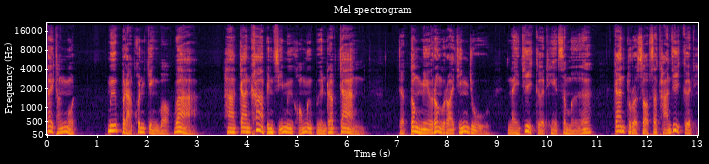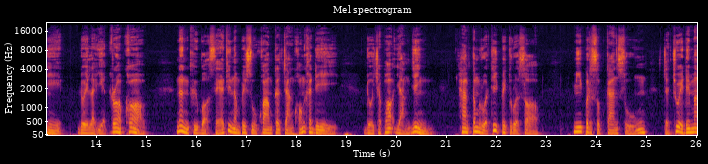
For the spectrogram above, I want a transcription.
ได้ทั้งหมด มือปราบคนเก่งบอกว่า หากการฆ่าเป็นสีมือของมือปืนรับจ้าง จะต้องมีร่องรอยทิ้งอยู่ ในที่เกิดเหตุเสมอ การตรวจสอบสถานที่เกิดเหตุ โดยละเอียดรอบคอบ นั่นคือเบาะแสที่นำไปสู่ความกระจ่างของคดี โดยเฉพาะอย่างยิ่ง หากตำรวจที่ไปตรวจสอบ มีประสบการณ์สูงจะช่วยได้ม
